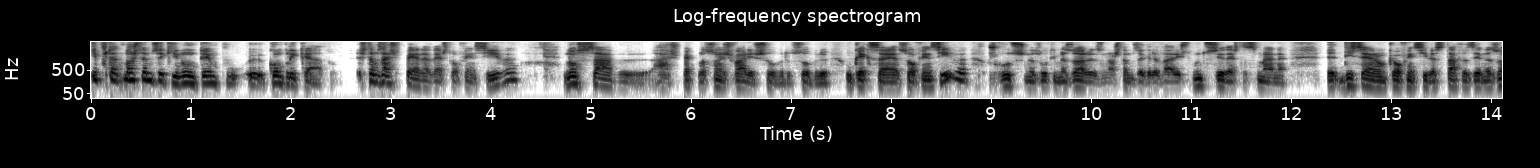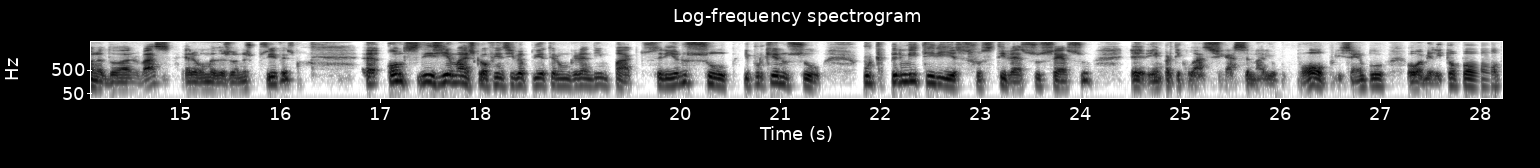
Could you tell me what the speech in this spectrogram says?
E, portanto, nós estamos aqui num tempo complicado. Estamos à espera desta ofensiva, não se sabe, há especulações várias sobre, sobre o que é que será essa ofensiva. Os russos, nas últimas horas, nós estamos a gravar isto muito cedo esta semana, eh, disseram que a ofensiva se está a fazer na zona do Donbass, era uma das zonas possíveis. Uh, onde se dizia mais que a ofensiva podia ter um grande impacto seria no Sul. E porquê no Sul? Porque permitiria, se, fosse, tivesse sucesso, uh, em particular se chegasse a Mariupol, por exemplo, ou a Melitopol,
